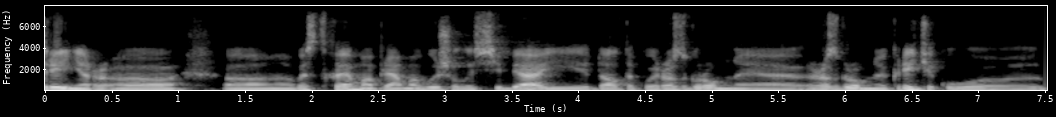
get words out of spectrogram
тренер э, э, Вестхэма прямо вышел из себя и дал такой разгромную, разгромную критику,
